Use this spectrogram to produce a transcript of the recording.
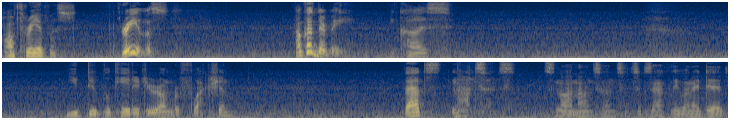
All three of us. Three of us? How could there be? Because you duplicated your own reflection? That's nonsense. It's not nonsense. It's exactly what I did.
